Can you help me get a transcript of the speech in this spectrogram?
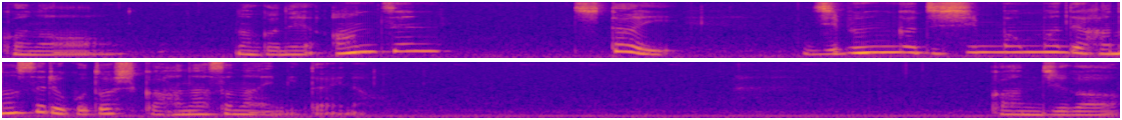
かな？なんかね安全地帯自分が自信満々で話せることしか話さないみたいな感じが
